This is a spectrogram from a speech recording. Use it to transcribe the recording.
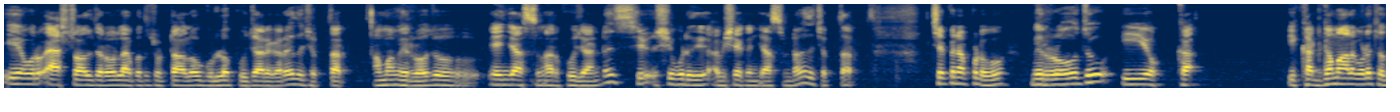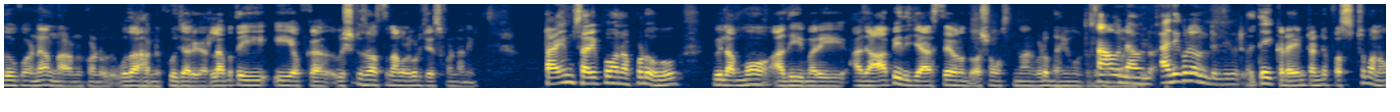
ఎవరు ఆస్ట్రాలజరో లేకపోతే చుట్టాలో గుళ్ళో పూజారి గారు ఏదో చెప్తారు. అమ్మ మీరు రోజు ఏం చేస్తున్నారు పూజ అంటే శి- శివుడి అభిషేకం చేస్తుంటారు ఏదో చెప్తారు. చెప్పినప్పుడు మీరు రోజు ఈ యొక్క ఈ ఖడ్గమాల కూడా చదువుకోండి అన్నారు అనుకోండి. ఉదాహరణకు పూజారి గారు. లేకపోతే ఈ ఈ యొక్క విష్ణు సహస్రనామాలు కూడా చేసుకోండి. అని టైం సరిపోనప్పుడు వీళ్ళమ్మో అది మరి అది ఆపి ఇది చేస్తే ఏమైనా దోషం వస్తుందా అని కూడా భయం ఉంటుంది. అవునవును. అది కూడా ఉంటుంది అయితే ఇక్కడ ఏంటంటే ఫస్ట్ మనం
